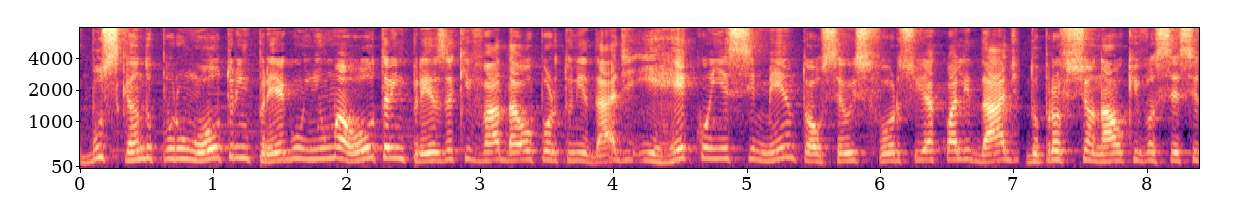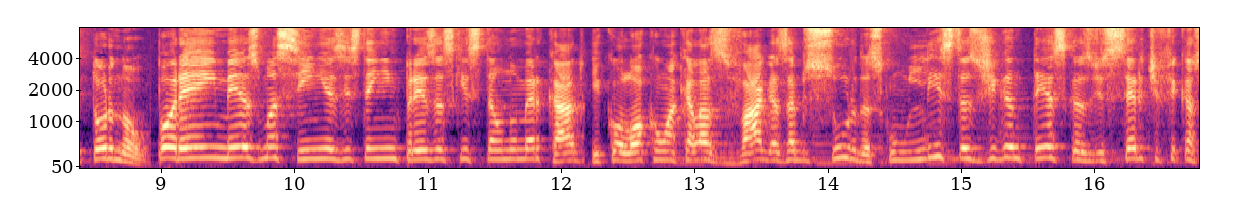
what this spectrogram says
buscando por um outro emprego em uma outra empresa que vá dar oportunidade e reconhecimento ao seu esforço e à qualidade do profissional que você se tornou. Porém, mesmo assim, existem empresas que estão no mercado e colocam aquelas vagas absurdas com listas gigantescas de certificações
